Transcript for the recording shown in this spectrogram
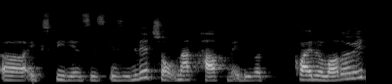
uh, experience is, is in virtual. Not half, maybe, but quite a lot of it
